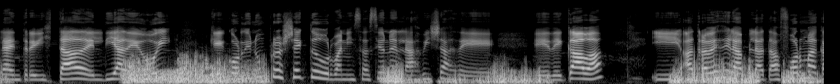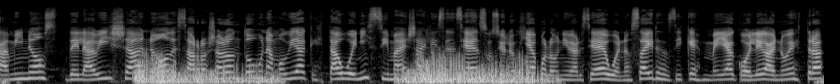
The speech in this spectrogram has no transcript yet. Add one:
la entrevistada del día de hoy, que coordinó un proyecto de urbanización en las villas de, eh, de Cava y a través de la plataforma Caminos de la Villa, ¿no? Desarrollaron toda una movida que está buenísima. Ella es licenciada en Sociología por la Universidad de Buenos Aires, así que es media colega nuestra.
